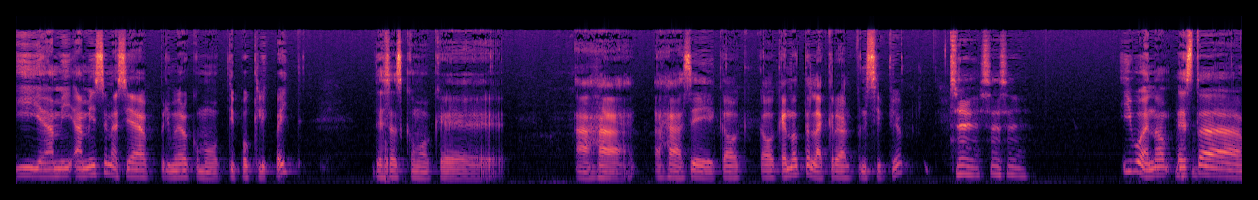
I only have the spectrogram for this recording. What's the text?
y a mí, a mí se me hacía primero como tipo clickbait. De esas como que... Ajá, ajá, sí, como, que no te la creo al principio. Sí, sí, sí. Y bueno, esta...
